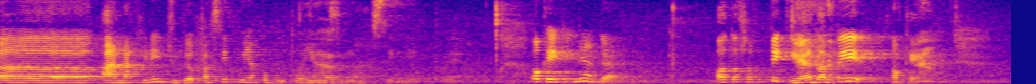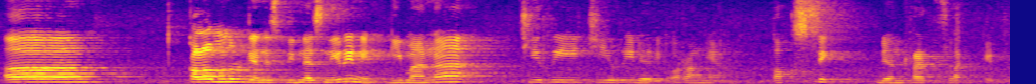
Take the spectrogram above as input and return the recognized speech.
eh, anak ini juga pasti punya kebutuhannya Iya. masing-masing gitu ya. Oke ini agak out of topic ya tapi oke. Eh, kalau menurut Dinda, Dinda sendiri nih gimana ciri-ciri dari orang yang toxic dan red flag gitu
